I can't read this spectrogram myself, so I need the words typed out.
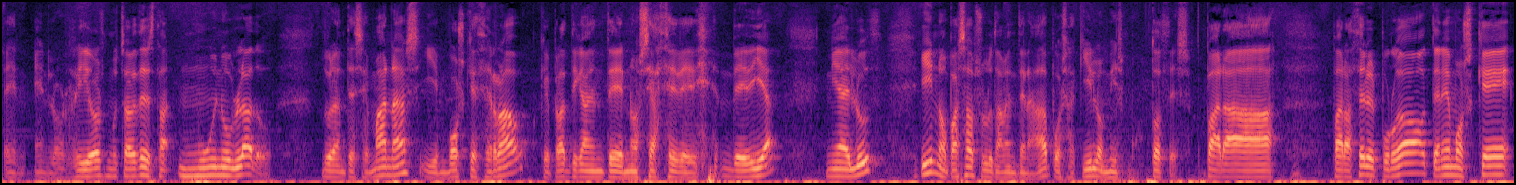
en, los ríos muchas veces está muy nublado durante semanas y en bosque cerrado, que prácticamente no se hace de, día, ni hay luz, y no pasa absolutamente nada. Pues aquí lo mismo. Entonces, para para hacer el purgado tenemos que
